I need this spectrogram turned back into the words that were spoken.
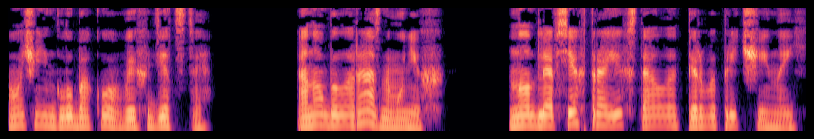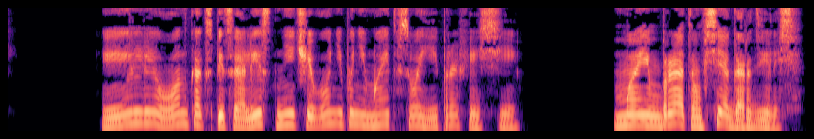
очень глубоко в их детстве. Оно было разным у них, но для всех троих стало первопричиной. Или он, как специалист, ничего не понимает в своей профессии. Моим братом все гордились.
